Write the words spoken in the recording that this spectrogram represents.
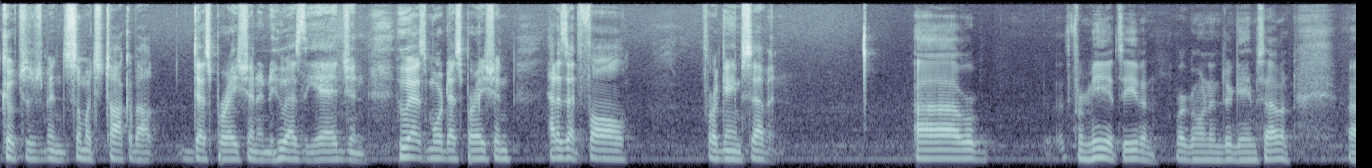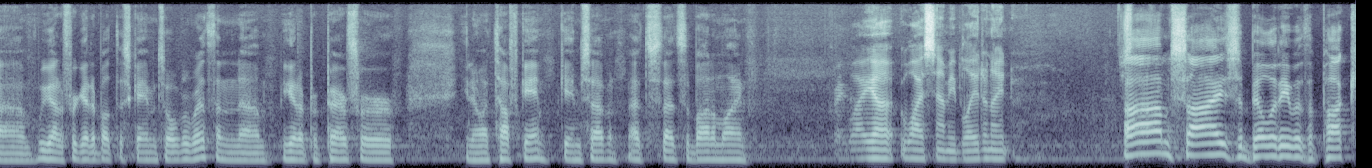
Coach, there's been so much talk about desperation and who has the edge and who has more desperation. How does that fall for a game seven? Uh, for me, it's even. We're going into game seven. Um, we got to forget about this game. It's over with, and um, you got to prepare for, you know, a tough game. Game seven. That's that's the bottom line. Greg, why uh, why Sammy Blais tonight? Um, size, ability with the puck.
